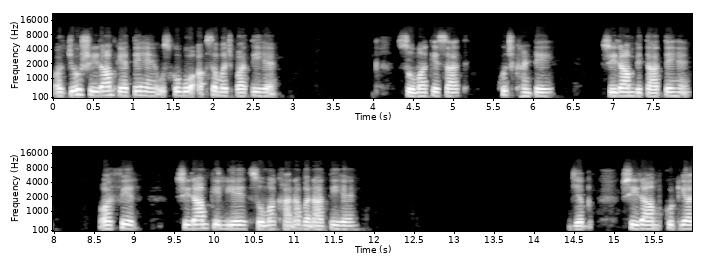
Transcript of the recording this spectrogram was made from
और जो श्री राम कहते हैं उसको वो अब समझ पाती है। सोमा के साथ कुछ घंटे श्री राम बिताते हैं। और फिर श्री राम के लिए सोमा खाना बनाती है। जब श्री राम कुटिया,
